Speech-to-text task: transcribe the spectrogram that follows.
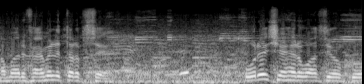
हमारे फैमिली तरफ़ से पूरे शहर वासियों को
